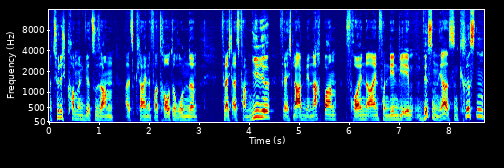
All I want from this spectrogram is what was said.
Natürlich kommen wir zusammen als kleine vertraute Runde. Vielleicht als Familie, vielleicht laden wir Nachbarn, Freunde ein, von denen wir eben wissen, ja, es sind Christen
